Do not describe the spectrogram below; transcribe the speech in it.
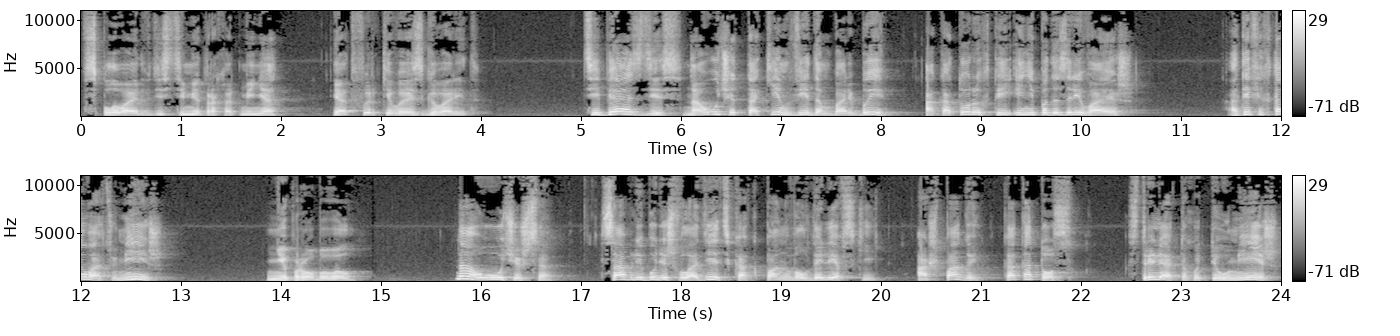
всплывает в 10 метрах от меня – и, отфыркиваясь, говорит. «Тебя здесь научат таким видам борьбы, о которых ты и не подозреваешь. А ты фехтовать умеешь?» «Не пробовал». «Научишься. Саблей будешь владеть, как пан Волделевский, а шпагой, как Атос. Стрелять-то хоть ты умеешь?»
